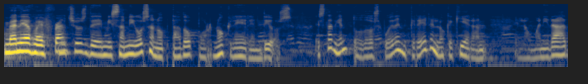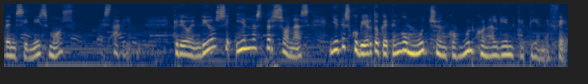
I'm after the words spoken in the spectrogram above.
Muchos de mis amigos han optado por no creer en Dios. Está bien, todos pueden creer en lo que quieran, en la humanidad, en sí mismos. Está bien. Creo en Dios y en las personas y he descubierto que tengo mucho en común con alguien que tiene fe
